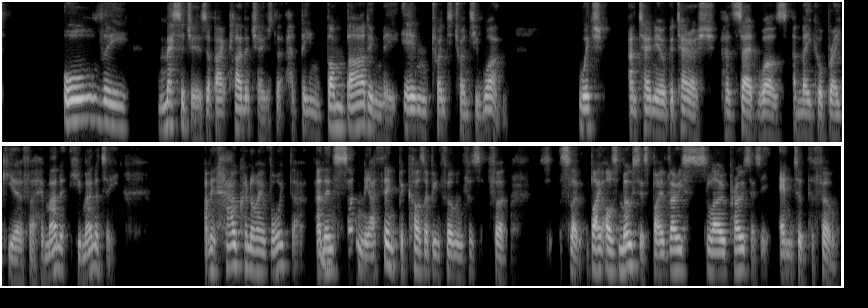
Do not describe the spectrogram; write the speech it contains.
all the messages about climate change that had been bombarding me in 2021, which Antonio Guterres had said was a make or break year for humanity. I mean, how can I avoid that? And then hmm. suddenly, I think because I've been filming for, for slow, by osmosis, by a very slow process, it entered the film.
